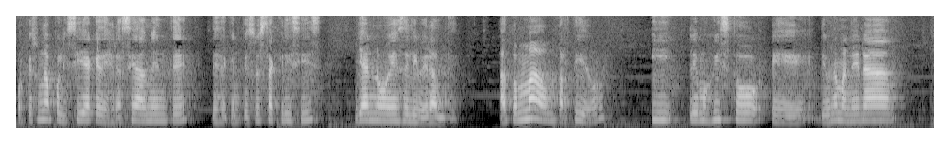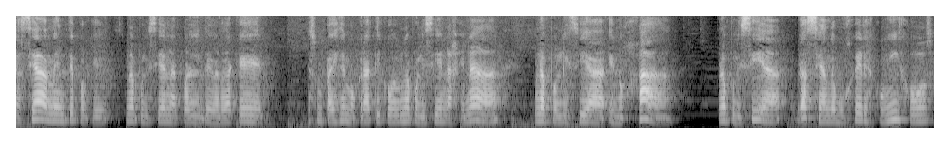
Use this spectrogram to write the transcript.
Porque es una policía que desgraciadamente desde que empezó esta crisis, ya no es deliberante. Ha tomado un partido y le hemos visto eh, de una manera, desgraciadamente, porque es una policía en la cual de verdad que es un país democrático, una policía enajenada, una policía enojada, una policía gaseando mujeres con hijos,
